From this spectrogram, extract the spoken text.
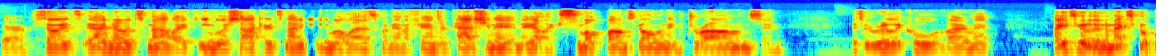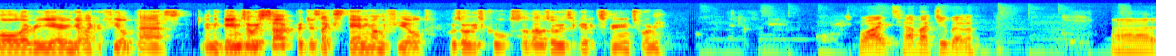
Sure. So it's I know it's not like English soccer, it's not even MLS, but man, the fans are passionate and they got like smoke bombs going and drums and it's a really cool environment. I used to go to the New Mexico Bowl every year and get like a field pass. And the games always sucked, but just like standing on the field was always cool. So that was always a good experience for me. White. How about you, brother? Uh,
